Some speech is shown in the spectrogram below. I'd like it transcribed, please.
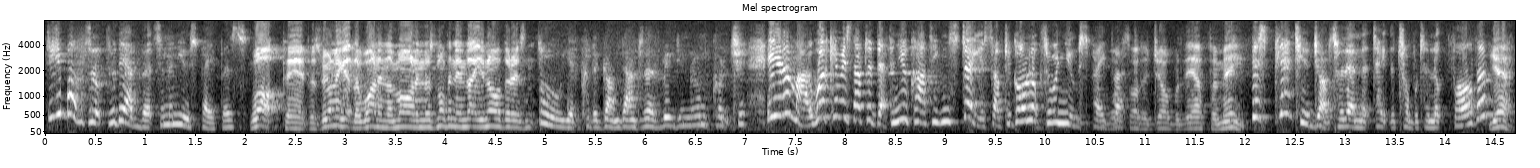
Did you bother to look through the adverts in the newspapers? What papers? We only get the one in the morning. There's nothing in that, you know there isn't. Oh, you could have gone down to the reading room, couldn't you? Here am I, working myself to death, and you can't even stir yourself to go and look through a newspaper. What sort of job would they have for me? There's plenty of jobs for them that take the trouble to look for them. Yeah,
